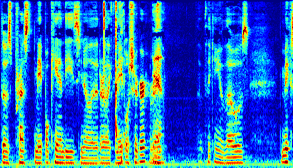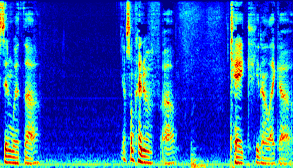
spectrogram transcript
those pressed maple candies, you know, that are like maple sugar, right? Yeah. I'm thinking of those mixed in with uh, you know some kind of uh, cake, you know, like a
